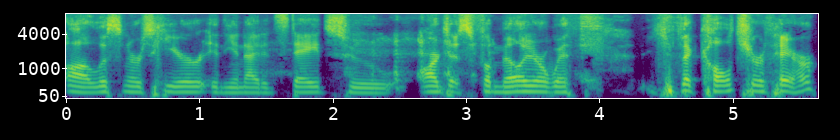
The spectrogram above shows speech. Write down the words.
uh, listeners here in the United States who aren't as familiar with the culture there.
